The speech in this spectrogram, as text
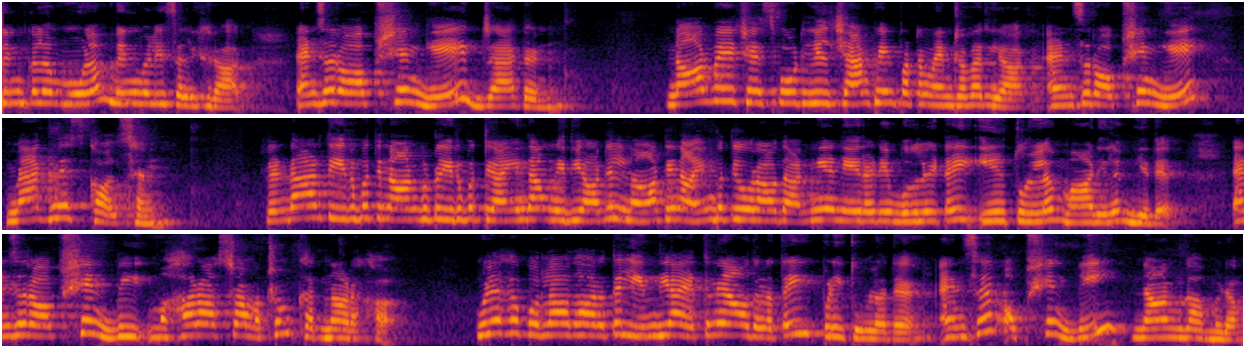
விண்கலம் மூலம் விண்வெளி செல்கிறார்? Answer option A Dragon Norway chess போட்டியில் சாம்பியன் பட்டம் வென்றவர் யார்? Answer option A Magnus Carlsen ரெண்டாயிரத்தி இருபத்தி நான்கு டு இருபத்தி ஐந்தாம் நிதியாண்டில் நாட்டின் ஐம்பத்தி ஓராவது அந்நிய நேரடி முதலீட்டை ஈர்த்துள்ள மாநிலம் எது? ஆன்சர் ஆப்ஷன் பி மகாராஷ்டிரா மற்றும் கர்நாடகா. உலக பொருளாதாரத்தில் இந்தியா எத்தனையாவது இடத்தை பிடித்துள்ளது? ஆன்சர் ஆப்ஷன் பி நான்காம் இடம்.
